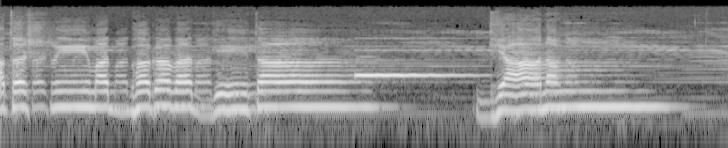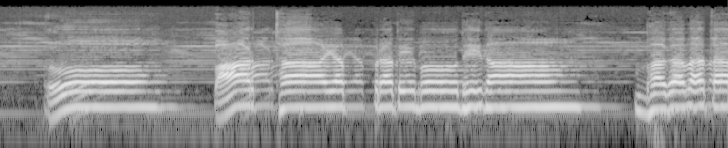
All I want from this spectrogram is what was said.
अथ श्रीमद्भगवद्गीता। ध्यानम्। ॐ पार्थाय प्रतिबोधिताम्। भगवता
